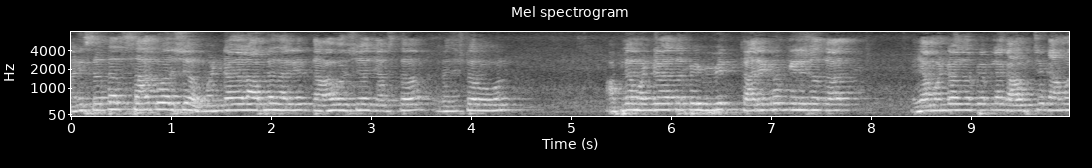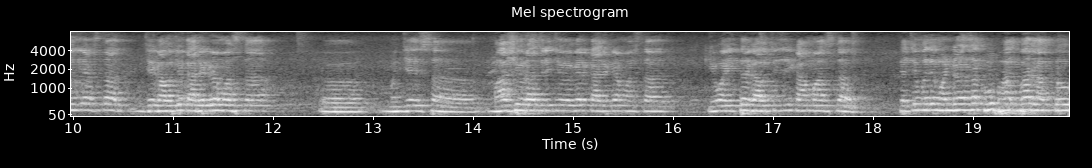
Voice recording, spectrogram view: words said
आणि सतत सात वर्ष मंडळाला आपल्या झाले दहा वर्ष जास्त रजिस्टर होऊन आपल्या मंडळातर्फे विविध कार्यक्रम केले जातात. या मंडळातर्फे आपल्या गावचे कामं जे असतात जे गावचे कार्यक्रम असतात म्हणजे स महाशिवरात्रीचे वगैरे कार्यक्रम असतात किंवा इतर गावची जी कामं असतात त्याच्यामध्ये मंडळाचा खूप हातभार लागतो.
